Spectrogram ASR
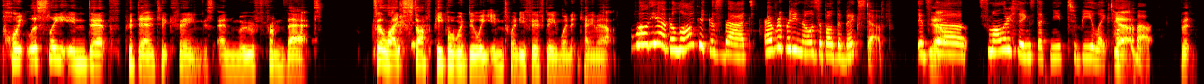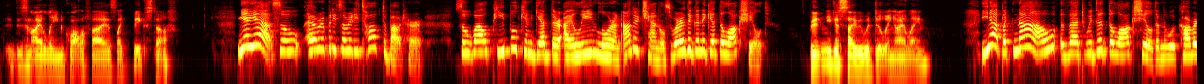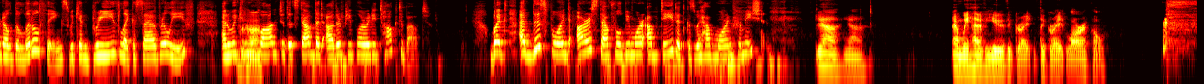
pointlessly in-depth pedantic things and moved from that to like stuff people were doing in 2015 when it came out. Well, yeah, the logic is that everybody knows about the big stuff. It's Yeah. the smaller things that need to be like talked Yeah. about. But doesn't Eileen qualify as like big stuff? Yeah, yeah. So everybody's already talked about her. So while people can get their Eileen lore on other channels, where are they going to get the loch shield? Didn't you just say we were doing Eileen? Yeah, but now that we did the loch shield and we covered all the little things, we can breathe like a sigh of relief and we can Uh-huh. move on to the stuff that other people already talked about. But at this point, our stuff will be more updated because we have more information. Yeah, yeah. And we have you, the great, the great Loracle.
